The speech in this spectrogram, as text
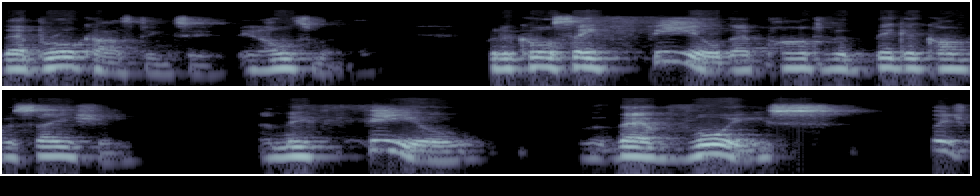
they're broadcasting to in ultimately. But of course, they feel they're part of a bigger conversation and they feel that their voice, which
